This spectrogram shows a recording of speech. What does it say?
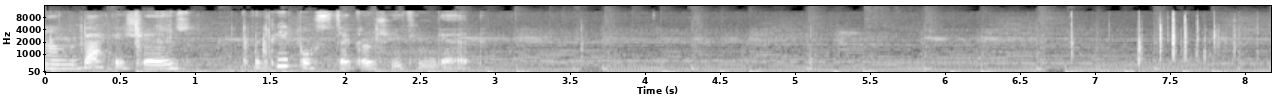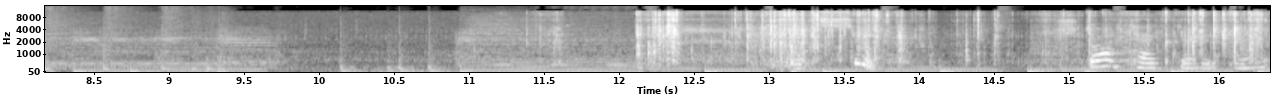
And on the back it shows the people stickers you can get. Let's see. Dog tag did we get?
